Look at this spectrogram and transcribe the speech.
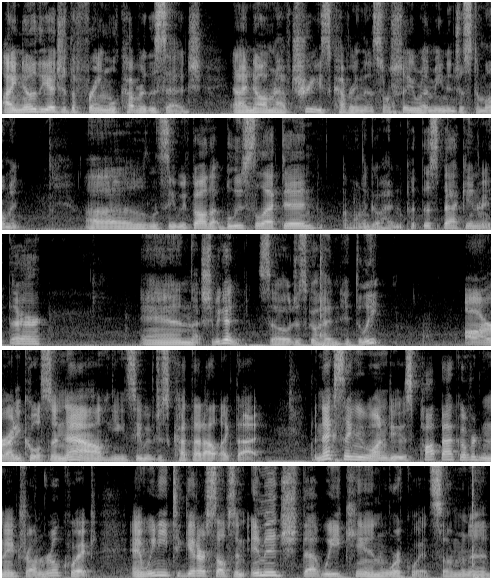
I know the edge of the frame will cover this edge, and I know I'm going to have trees covering this, and I'll show you what I mean in just a moment. Uh, let's see, we've got all that blue selected. I want to go ahead and put this back in right there, and that should be good. So just go ahead and hit delete. Alrighty, cool. So now you can see we've just cut that out like that. The next thing we want to do is pop back over to Natron real quick, and we need to get ourselves an image that we can work with. So I'm going to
